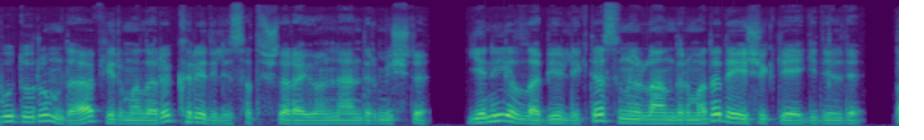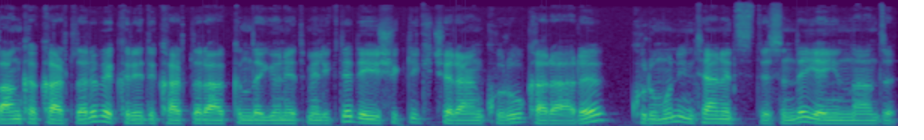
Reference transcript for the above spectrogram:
Bu durum da firmaları kredili satışlara yönlendirmişti. Yeni yılla birlikte sınırlandırmada değişikliğe gidildi. Banka kartları ve kredi kartları hakkında yönetmelikte değişiklik içeren kurul kararı kurumun internet sitesinde yayınlandı.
